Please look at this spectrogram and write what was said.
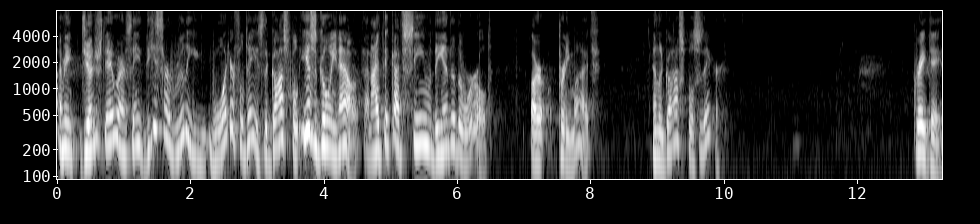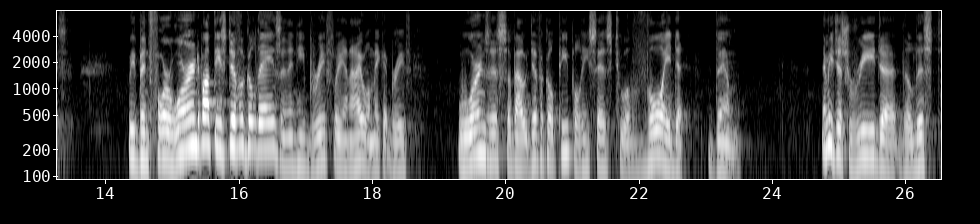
I mean, do you understand what I'm saying? These are really wonderful days. The gospel is going out, and I think I've seen the end of the world, or pretty much, and the gospel's there. Great days. We've been forewarned about these difficult days, and then he briefly, and I will make it brief, warns us about difficult people. He says to avoid them. Let me just read uh, the list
